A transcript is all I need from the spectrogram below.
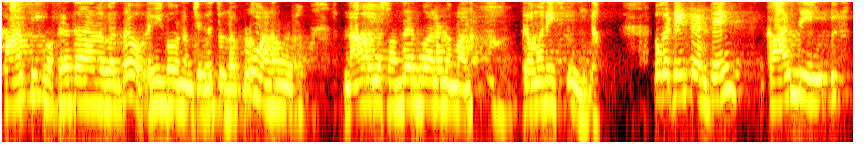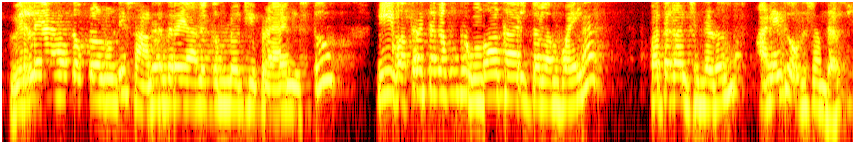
కాంతి వక్రతాల వద్ద వక్రీకోణం చెందుతున్నప్పుడు మనం నాలుగు సందర్భాలను మనం గమనిస్తూ ఉంటాం. ఒకటి ఏంటంటే కాంతి విరళయానకంలో నుండి సాంద్రతరయాలకంలోకి ప్రయాణిస్తూ ఈ వక్రతలం కుంభాకారితలం పైన పతనం చెందడం అనేది ఒక సందర్భం.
